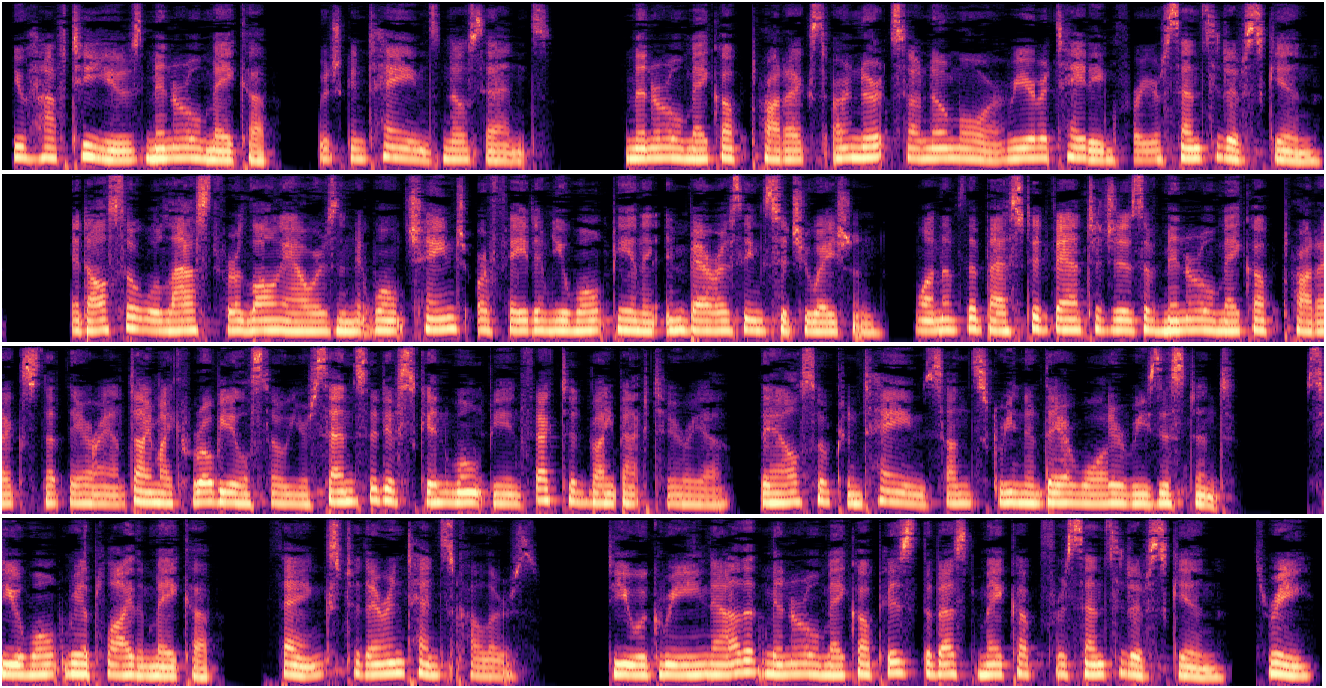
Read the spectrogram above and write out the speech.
You have to use mineral makeup, which contains no scents. Mineral makeup products are inert so no more irritating for your sensitive skin. It also will last for long hours and it won't change or fade and you won't be in an embarrassing situation. One of the best advantages of mineral makeup products that they are antimicrobial so your sensitive skin won't be infected by bacteria. They also contain sunscreen and they are water resistant. So you won't reapply the makeup, thanks to their intense colors. Do you agree now that mineral makeup is the best makeup for sensitive skin? 3.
